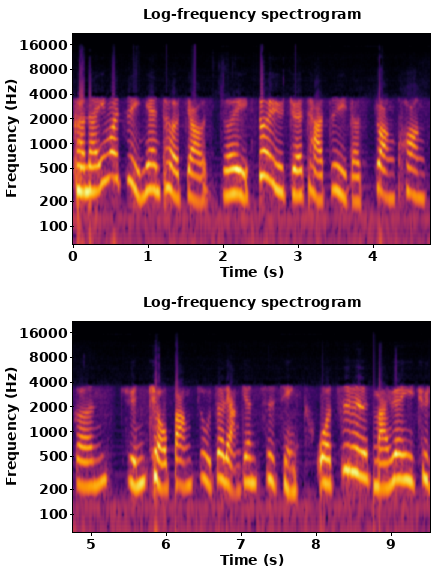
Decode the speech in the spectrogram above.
可能因为自己念特教，所以对于觉察自己的状况跟寻求帮助这两件事情，我是蛮愿意去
